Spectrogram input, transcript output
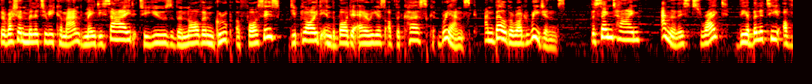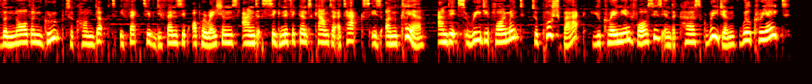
The Russian military command may decide to use the northern group of forces deployed in the border areas of the Kursk, Bryansk, and Belgorod regions. The same time, Analysts write the ability of the Northern Group to conduct effective defensive operations and significant counterattacks is unclear, and its redeployment to push back Ukrainian forces in the Kursk region will create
